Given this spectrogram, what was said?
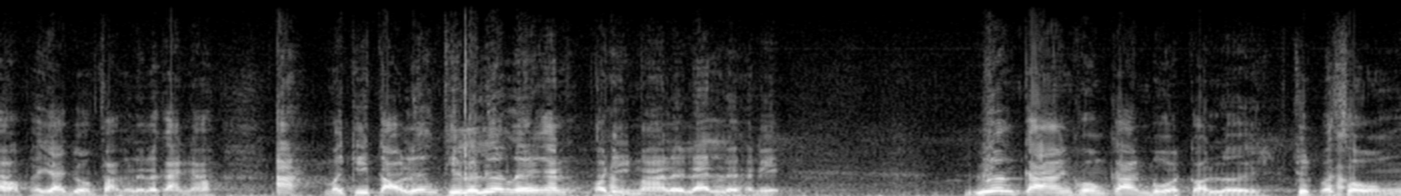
ตอบให้ญาติโยมฟังเลยแล้วกันเนาะอะเมื่อกี้ต่อเรื่องทีละเรื่องเลยงั้น พอดีมาเลยแล่นเลยคันนี้ เรื่องการโครงการบวชก่อนเลย จุดประสงค์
